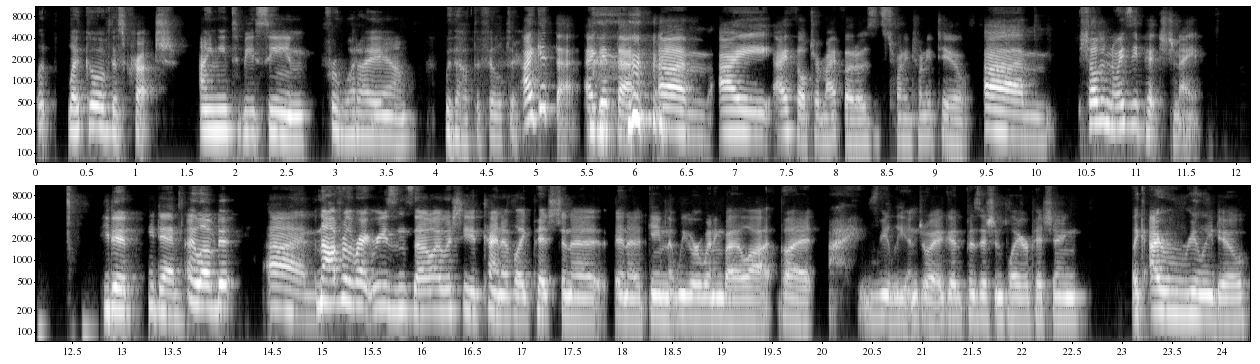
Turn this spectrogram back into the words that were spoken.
let, let go of this crutch. I need to be seen for what I am. without the filter. I get that. I get that. um, I I filter my photos. It's 2022. Um, Sheldon Neuse pitched tonight. he did. He did. I loved it. Um, Not for the right reasons though. I wish he had kind of like pitched in a in a game that we were winning by a lot, but I really enjoy a good position player pitching. Like I really do.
